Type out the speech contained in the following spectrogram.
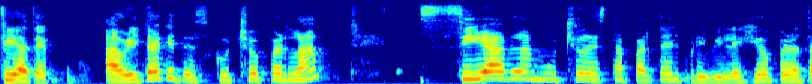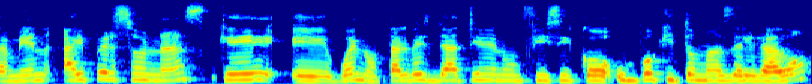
fíjate, ahorita que te escucho, Perla, sí habla mucho de esta parte del privilegio, pero también hay personas que, eh, bueno, tal vez ya tienen un físico un poquito más delgado,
